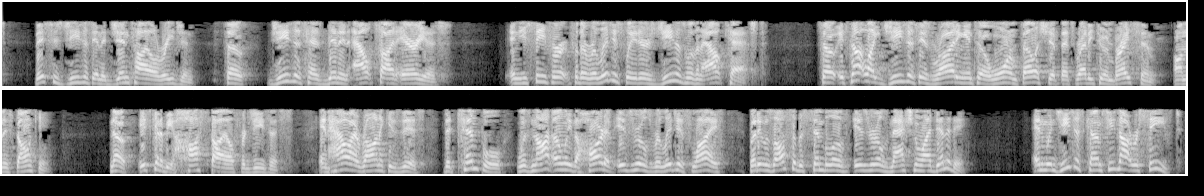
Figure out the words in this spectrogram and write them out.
this is Jesus in a Gentile region. So Jesus has been in outside areas. And you see, for, for the religious leaders, Jesus was an outcast. So it's not like Jesus is riding into a warm fellowship that's ready to embrace him on this donkey. No, it's going to be hostile for Jesus. And how ironic is this? The temple was not only the heart of Israel's religious life, but it was also the symbol of Israel's national identity. And when Jesus comes, he's not received.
